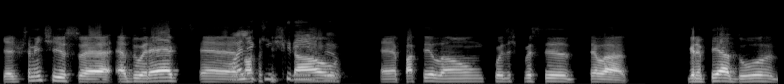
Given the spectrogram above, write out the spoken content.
Que é justamente isso, é, é durex, é olha nota fiscal, incrível. é papelão, coisas que você, sei lá, grampeador,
